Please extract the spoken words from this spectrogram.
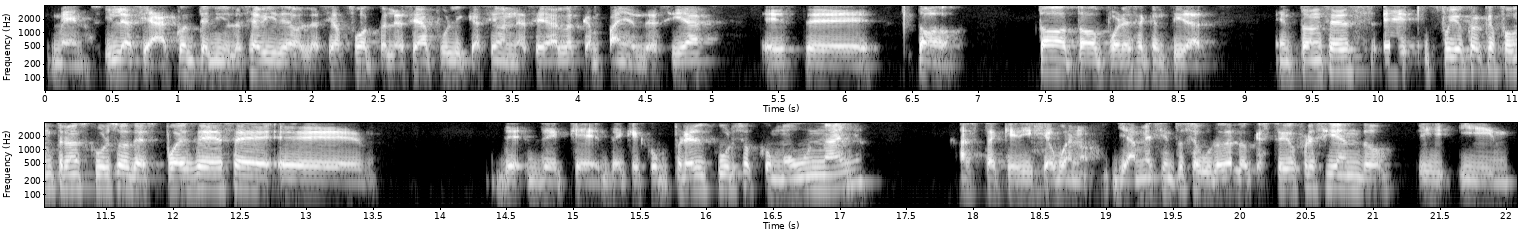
menos. Y le hacía contenido, le hacía video, le hacía foto, le hacía publicación, le hacía las campañas, le hacía este, todo, todo, todo por esa cantidad. Entonces, eh, fue, yo creo que fue un transcurso después de ese, eh, de, que, de que compré el curso como un año, hasta que dije, bueno, ya me siento seguro de lo que estoy ofreciendo y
